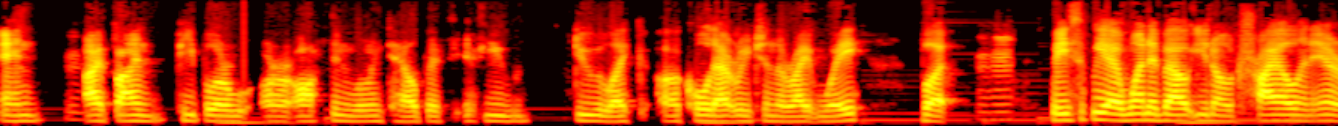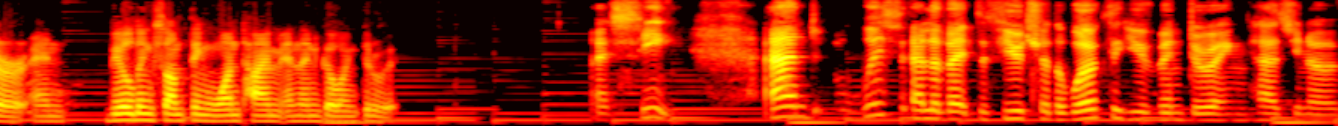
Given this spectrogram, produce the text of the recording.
and mm-hmm. I find people are are often willing to help if if you do like a cold outreach in the right way. But mm-hmm. basically, I went about you know trial and error and building something one time and then going through it. I see. And with Elevate the Future, the work that you've been doing has, you know,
